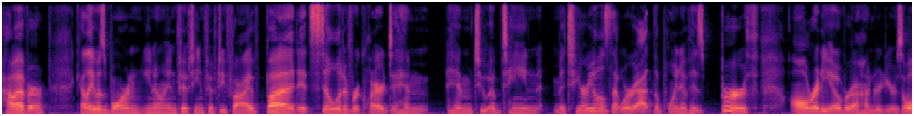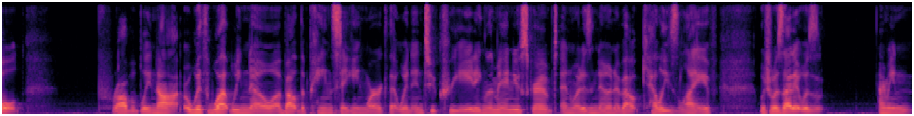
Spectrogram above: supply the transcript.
However, Kelly was born, you know, in 1555, but it still would have required to him him to obtain materials that were at the point of his birth already over a hundred years old. Probably not. With what we know about the painstaking work that went into creating the manuscript and what is known about Kelly's life, which was that it was, I mean,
